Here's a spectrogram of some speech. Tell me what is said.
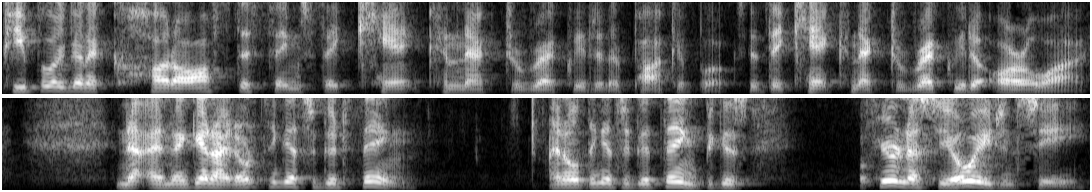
People are going to cut off the things they can't connect directly to their pocketbook, that they can't connect directly to ROI. Now, and again, I don't think that's a good thing. I don't think it's a good thing because if you're an SEO agency,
